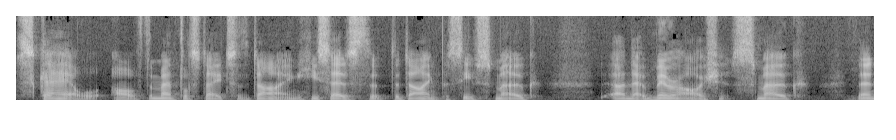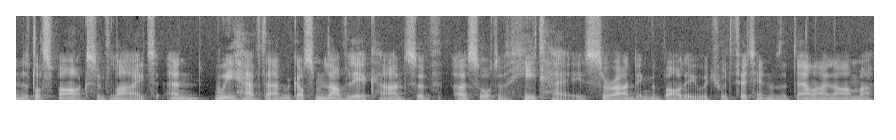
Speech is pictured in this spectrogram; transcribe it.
scale of the mental states of the dying. He says that the dying perceive smoke, uh, no, mirage, smoke, then little sparks of light. And we have that. We've got some lovely accounts of a sort of heat haze surrounding the body, which would fit in with the Dalai Lama.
